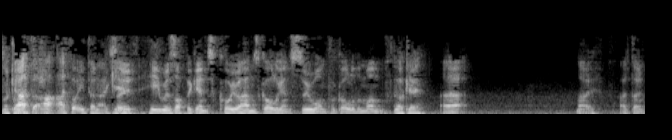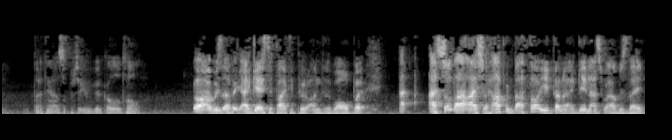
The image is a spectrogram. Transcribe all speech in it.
Okay, I, th- I, I thought he'd done it So again. he was up against Ko Yo-han's goal against Suwon for goal of the month. okay. Uh, no, I don't don't think that was a particularly good goal at all. Well, I was. I, think, I guess the fact he put it under the wall, but I, I saw that actually happen. But I thought he'd done it again. That's why I was like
